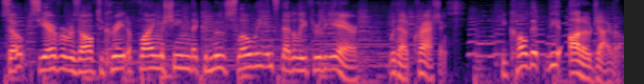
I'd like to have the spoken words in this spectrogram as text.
So, Cierva resolved to create a flying machine that could move slowly and steadily through the air without crashing. He called it the autogyro.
